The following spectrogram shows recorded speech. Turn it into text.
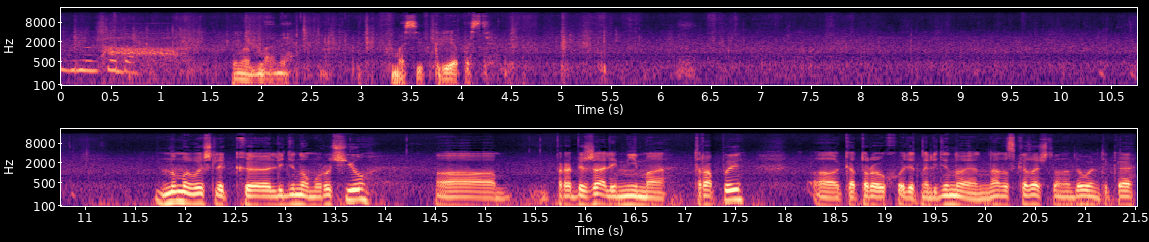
Блин, вода. И над нами массив крепость. Ну, мы вышли к ледяному ручью, а, пробежали мимо тропы, а, которая уходит на ледяное. Надо сказать, что она довольно такая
